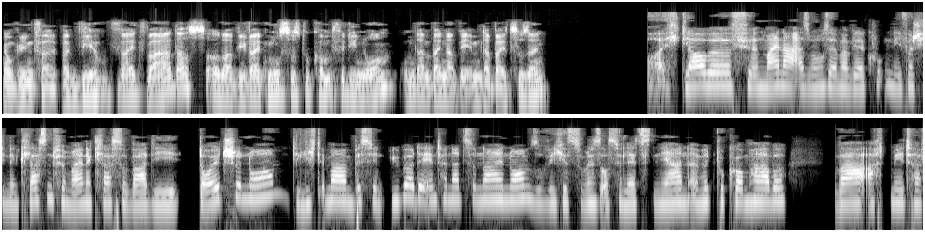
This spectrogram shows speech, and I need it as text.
Auf jeden Fall. Wie weit war das oder wie weit musstest du kommen für die Norm, um dann bei einer WM dabei zu sein? Boah, ich glaube, für meiner, also man muss ja immer wieder gucken, die verschiedenen Klassen. Für meine Klasse war die deutsche Norm, die liegt immer ein bisschen über der internationalen Norm, so wie ich es zumindest aus den letzten Jahren äh, mitbekommen habe, war 8,64 Meter.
